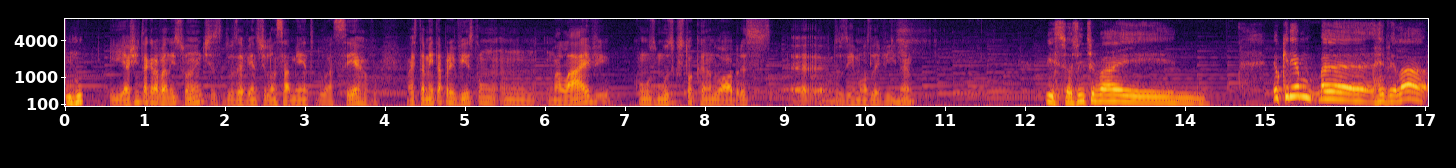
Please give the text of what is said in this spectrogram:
uhum. E a gente está gravando isso antes dos eventos de lançamento do acervo. Mas também está previsto um, um, uma live com os músicos tocando obras é, dos irmãos Levi, né? Isso, a gente vai. Eu queria é, revelar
